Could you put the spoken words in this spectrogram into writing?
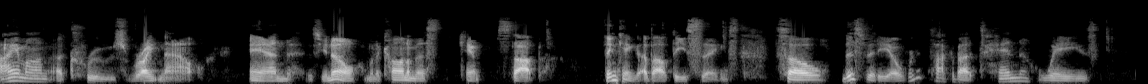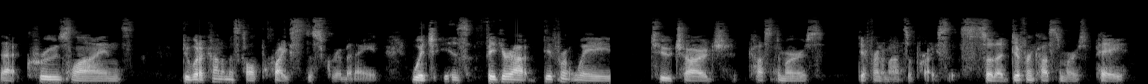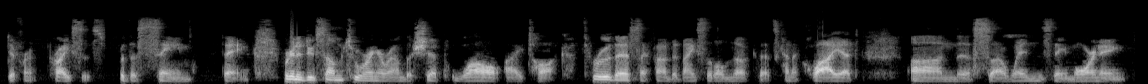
I am on a cruise right now. And as you know, I'm an economist, can't stop thinking about these things. So, this video, we're going to talk about 10 ways that cruise lines do what economists call price discriminate, which is figure out different ways to charge customers different amounts of prices so that different customers pay different prices for the same thing. We're going to do some touring around the ship while I talk through this. I found a nice little nook that's kind of quiet on this uh, Wednesday morning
